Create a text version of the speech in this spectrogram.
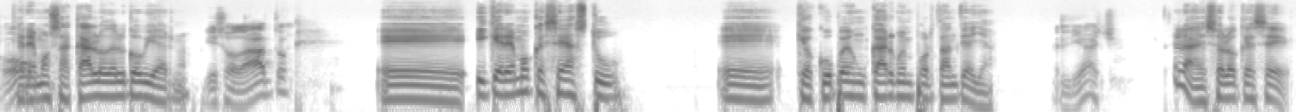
Oh. Queremos sacarlo del gobierno. ¿Y esos datos? y queremos que seas tú que ocupes un cargo importante allá. El DH. ¿Verdad? Eso es lo que se,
